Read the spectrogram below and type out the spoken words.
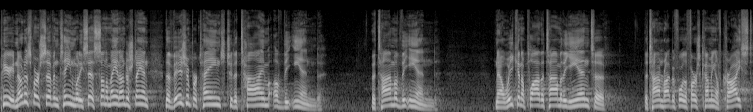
period. Notice verse 17 what he says Son of man, understand the vision pertains to the time of the end. The time of the end. Now, we can apply the time of the end to the time right before the first coming of Christ.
